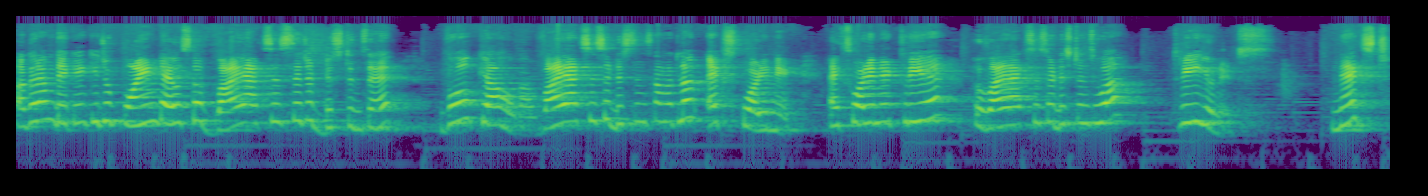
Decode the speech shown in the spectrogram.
अगर हम देखें कि जो पॉइंट है, उसका y एक्सिस से जो डिस्टेंस है, वो क्या होगा? Y एक्सिस से डिस्टेंस का मतलब x coordinate x coordinate three है तो y एक्सिस से डिस्टेंस हुआ three units next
